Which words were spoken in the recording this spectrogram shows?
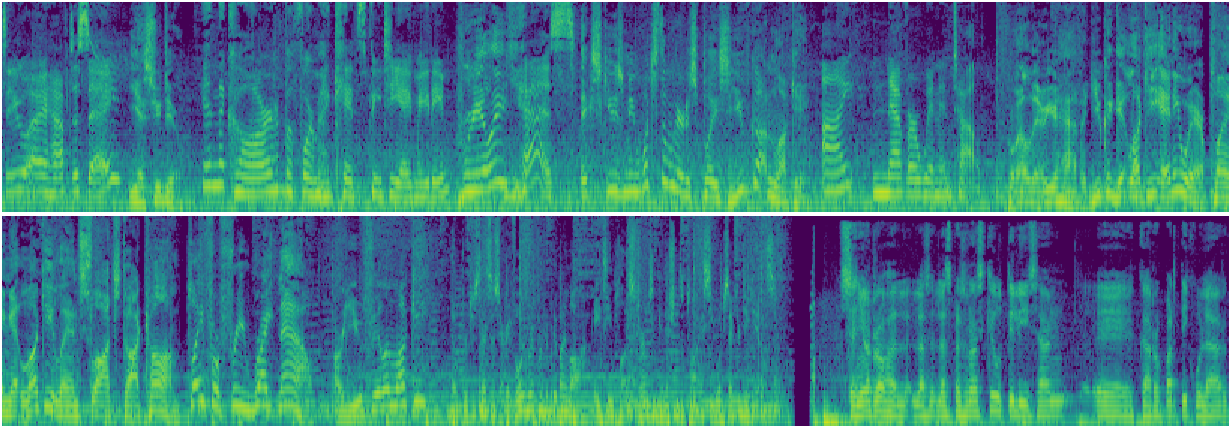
Do I have to say? Yes, you do. In the car before my kids' PTA meeting. Really? Yes. Excuse me, what's the weirdest place you've gotten lucky? I never win and tell. Well, there you have it. You can get lucky anywhere playing at LuckyLandSlots.com. Play for free right now. Are you feeling lucky? No purchase necessary. Void where prohibited by law. 18 plus. Terms and conditions apply. See website for details. Señor Rojas, las, las personas que utilizan eh, carro particular,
